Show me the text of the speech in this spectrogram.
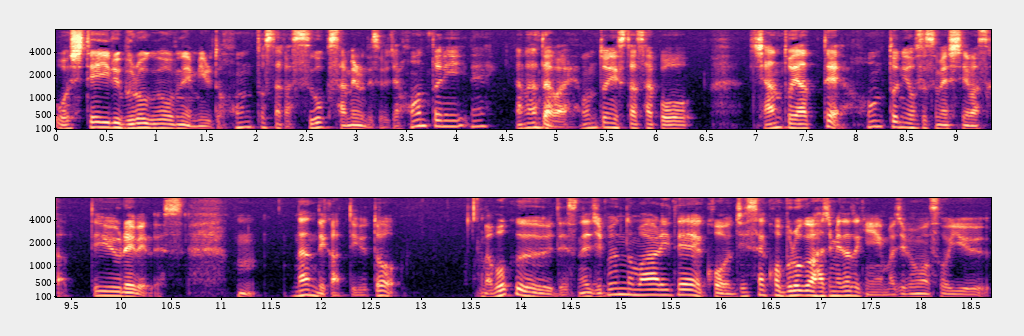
押しているブログをね、見ると、本当さがすごく冷めるんですよ。じゃあ本当にね、あなたは本当にスタサプをちゃんとやって、本当におすすめしていますかっていうレベルです。うん。なんでかっていうと、まあ、僕ですね自分の周りでこう実際こうブログを始めた時に、まあ、自分もそういう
